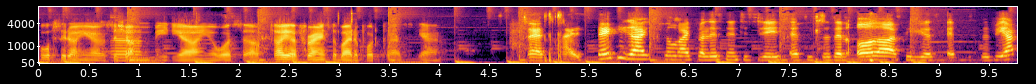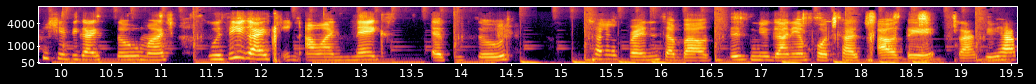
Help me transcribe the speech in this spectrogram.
post it on your social Um. media, on your WhatsApp, tell your friends about the podcast. Yeah. That's nice. Thank you guys so much for listening to today's episode and all our previous episodes. We appreciate you guys so much. We'll see you guys in our next episode. Tell your friends about this new Ghanaian podcast out there. If you have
